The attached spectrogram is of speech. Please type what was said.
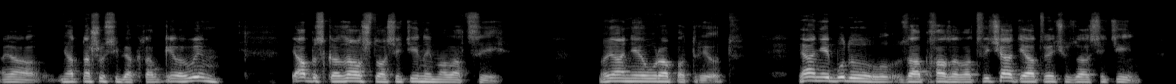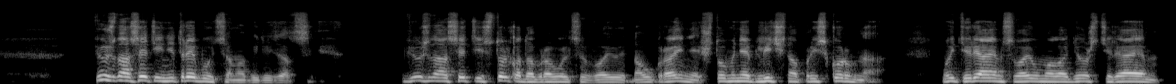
я не отношу себя к таковым, я бы сказал, что осетины молодцы. Но я не ура-патриот. Я не буду за абхазов отвечать, я отвечу за осетин. В Южной Осетии не требуется мобилизации. В Южной Осетии столько добровольцев воюет на Украине, что мне лично прискорбно. Мы теряем свою молодежь, теряем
